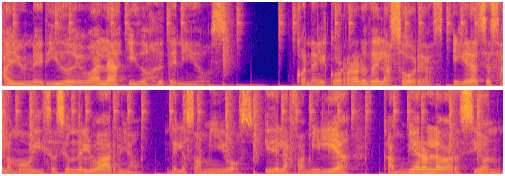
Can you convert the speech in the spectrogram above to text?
Hay un herido de bala y dos detenidos. Con el correr de las horas y gracias a la movilización del barrio, de los amigos y de la familia, cambiaron la versión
